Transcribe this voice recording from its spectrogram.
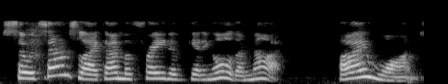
So it sounds like I'm afraid of getting old. I'm not. I want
